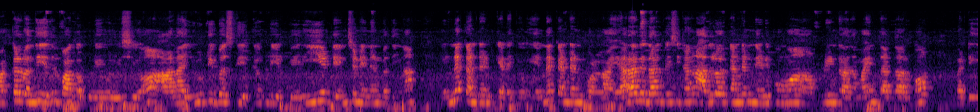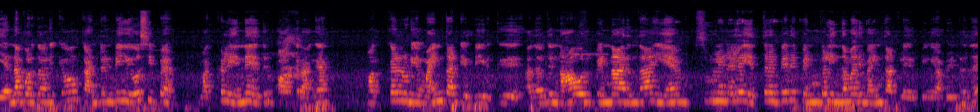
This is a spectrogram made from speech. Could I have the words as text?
மக்கள் வந்து எதிர்பார்க்கக்கூடிய ஒரு விஷயம். ஆனால் யூடியூபர்ஸ்க்கு இருக்கக்கூடிய பெரிய டென்ஷன் என்னன்னு பார்த்தீங்கன்னா என்ன கண்டென்ட் கிடைக்கும்? என்ன கண்டென்ட் போடலாம்? யாராவது ஏதாவது பேசிட்டாங்கன்னா அதில் ஒரு கண்டென்ட் எடுப்போமா? அப்படின்ற அந்த மைண்ட் தாட் தான் இருக்கும். பட் என்னை பொறுத்த வரைக்கும் கண்டென்ட்டையும் யோசிப்பேன். மக்கள் என்ன எதிர்பார்க்குறாங்க? மக்களுடைய மைண்ட் தாட் எப்படி இருக்கு? அதாவது நான் ஒரு பெண்ணாக இருந்தால் என் சூழ்நிலையில் எத்தனை பேர் பெண்கள் இந்த மாதிரி மைண்ட் தாட்டில் இருப்பீங்க அப்படின்றது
